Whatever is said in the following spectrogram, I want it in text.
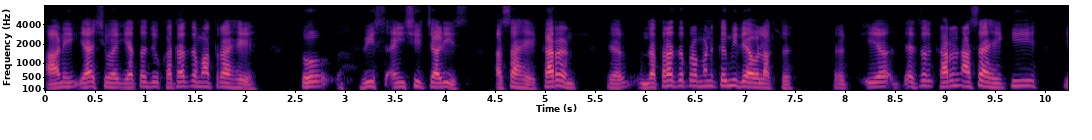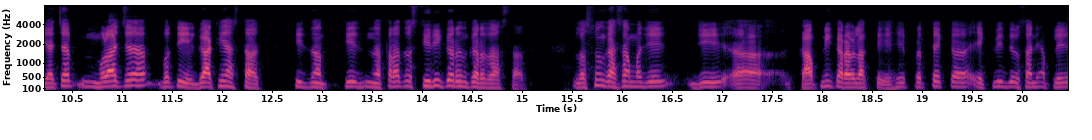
आणि याशिवाय याचा जो खताचा मात्रा आहे तो वीस ऐंशी चाळीस असा आहे. कारण नत्राचं प्रमाण कमी द्यावं लागतं. या त्याचं कारण असं आहे की याच्या मुळाच्या वरती गाठी असतात की न ती नत्राचं स्थिरीकरण करत असतात. लसूण घासामध्ये जी कापणी करावी लागते हे प्रत्येक एकवीस दिवसांनी आपली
